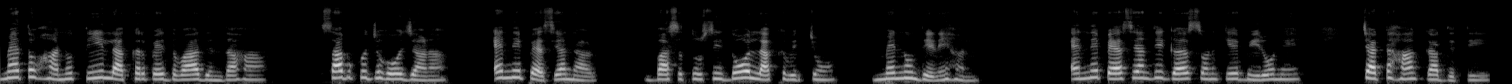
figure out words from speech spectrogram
ਮੈਂ ਤੁਹਾਨੂੰ 30 ਲੱਖ ਰੁਪਏ ਦਵਾ ਦਿੰਦਾ ਹਾਂ, ਸਭ ਕੁਝ ਹੋ ਜਾਣਾ ਐਨੇ ਪੈਸਿਆਂ ਨਾਲ, ਬਸ ਤੁਸੀਂ 2 ਲੱਖ ਵਿੱਚੋਂ ਮੈਨੂੰ ਦੇਣੇ ਹਨ। ਐਨੇ ਪੈਸਿਆਂ ਦੀ ਗੱਲ ਸੁਣ ਕੇ ਵੀਰੋ ਨੇ ਝੱਟ ਹਾਂ ਕਰ ਦਿੱਤੀ,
